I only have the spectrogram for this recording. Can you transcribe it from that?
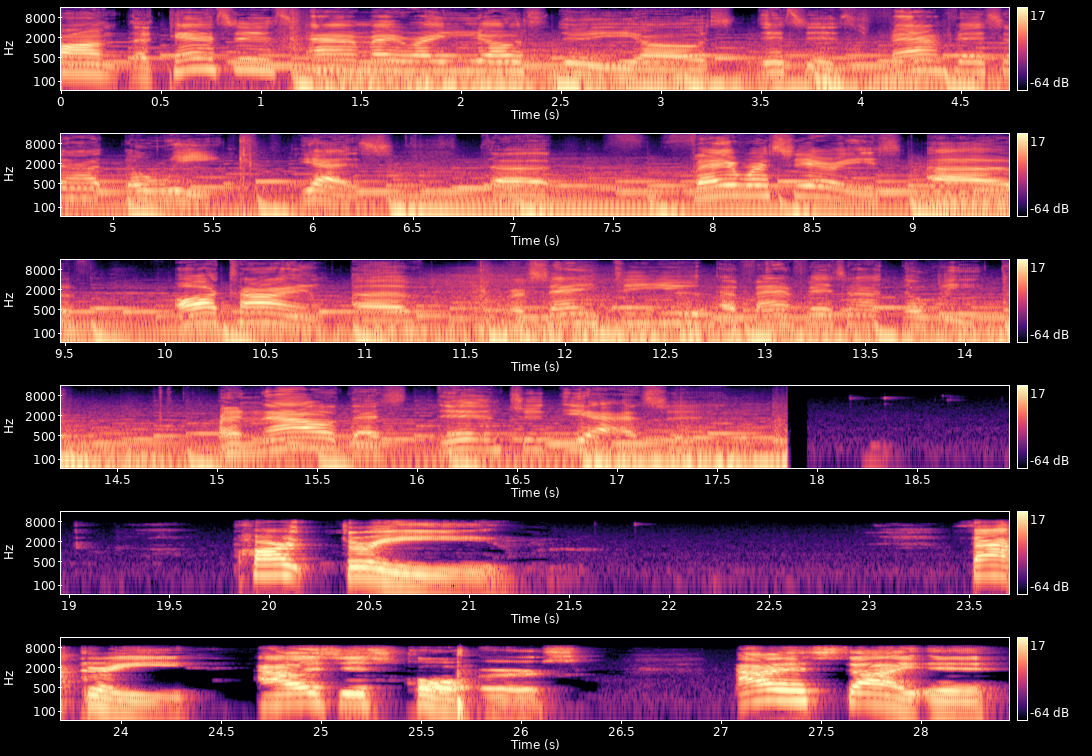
From the Kansas Anime Radio Studios, this is Fanfiction of the Week. Yes, the favorite series of all time of presenting to you a Fanfiction of the Week. And now get into the action. Part 3 Factory Alice's quarters. Alice started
